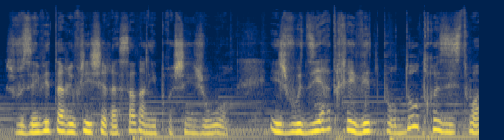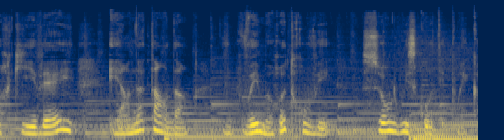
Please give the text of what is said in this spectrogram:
Je vous invite à réfléchir à ça dans les prochains jours et je vous dis à très vite pour d'autres histoires qui éveillent et en attendant, vous pouvez me retrouver sur louiscoté.com.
